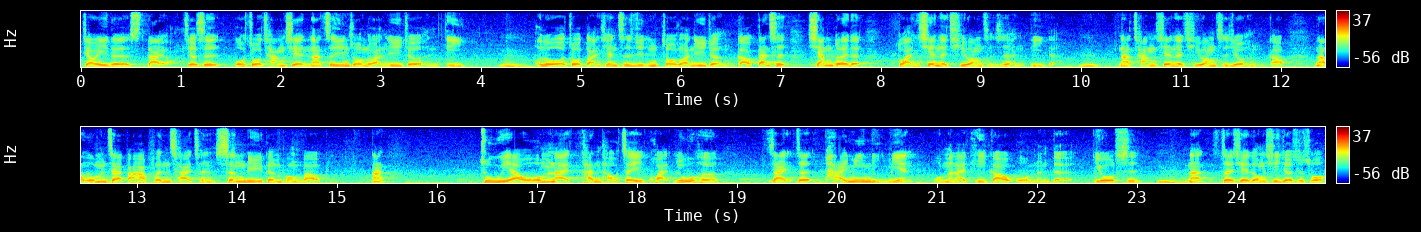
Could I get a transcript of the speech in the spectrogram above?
交易的 style，就是我做长线，那资金周转率就很低。嗯，我如果我做短线，资金周转率就很高，但是相对的。短线的期望值是很低的，嗯，那长线的期望值就很高。那我们再把它分拆成胜率跟风暴比。那主要我们来探讨这一块，如何在这排名里面，我们来提高我们的优势。嗯，那这些东西就是说，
